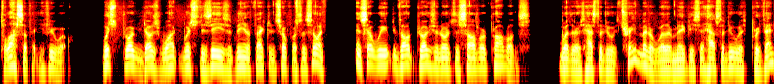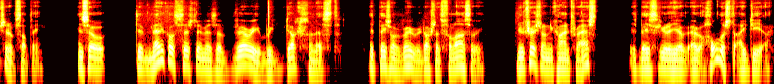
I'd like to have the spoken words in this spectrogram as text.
philosophy, if you will. Which drug does what, which disease is being affected, and so forth and so on. And so we develop drugs in order to solve our problems, whether it has to do with treatment or whether maybe it has to do with prevention of something. And so the medical system is a very reductionist. It's based on a very reductionist philosophy. Nutrition, in contrast, is basically a, a holistic idea,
